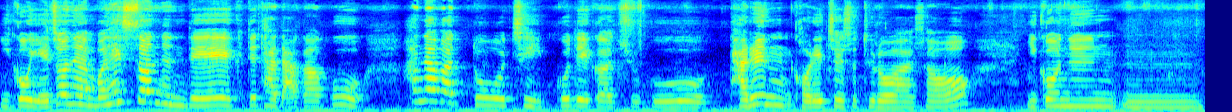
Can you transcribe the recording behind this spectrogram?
이거 예전에 한번 했었는데 그때 다 나가고 하나가 또 재입고돼 가지고 다른 거래처에서 들어와서 이거는 음,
